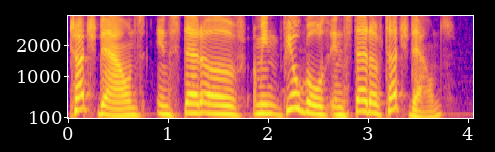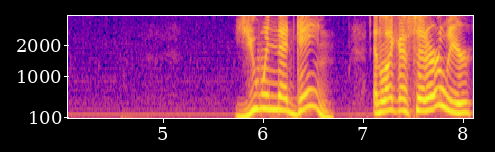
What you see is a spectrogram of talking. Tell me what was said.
touchdowns instead of, I mean, field goals instead of touchdowns, you win that game. And like I said earlier,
